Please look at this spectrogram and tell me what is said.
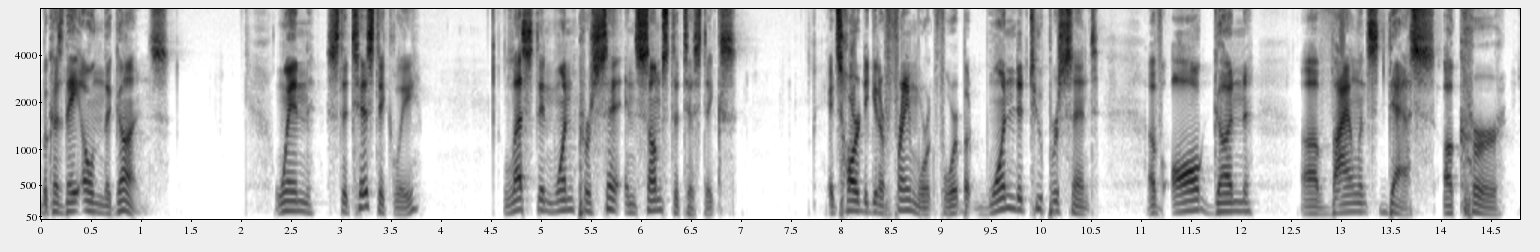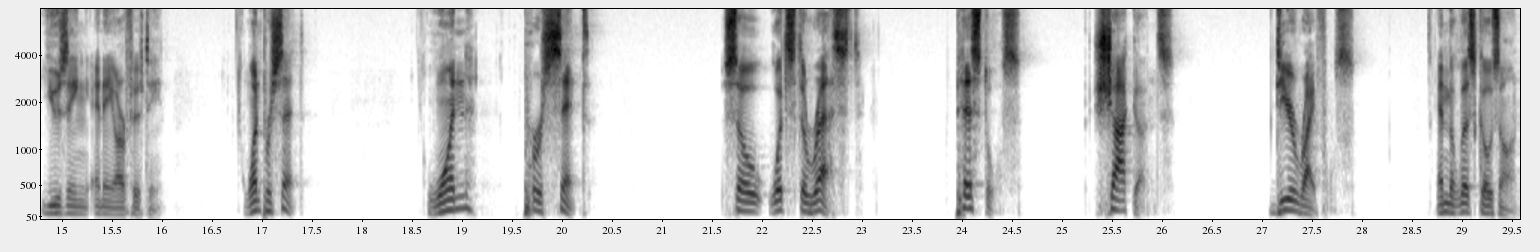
because they own the guns. When statistically, less than 1% in some statistics, it's hard to get a framework for it, but 1 to 2% of all gun uh, violence deaths occur using an AR 15. 1%. 1%. So, what's the rest? Pistols, shotguns, deer rifles, and the list goes on.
